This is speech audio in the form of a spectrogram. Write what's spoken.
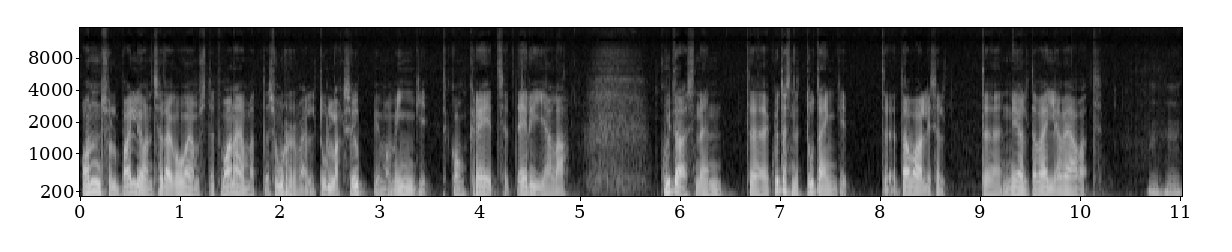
on sul palju olnud seda kogemust, et vanemate survel tullakse õppima mingit konkreetset eriala, kuidas need, kuidas need tudengid tavaliselt äh, nii-öelda välja veavad mm? -hmm.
